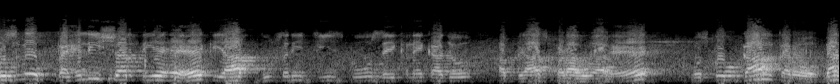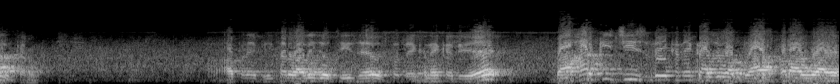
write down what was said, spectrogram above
उसमें पहली शर्त यह है कि आप दूसरी चीज़ को देखने का जो अभ्यास पड़ा हुआ है, उसको काम करो बंद करो। अपने भीतर वाली जो चीज़ है, उसको देखने के लिए, बाहर की चीज़ देखने का जो अभ्यास पड़ा हुआ है।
